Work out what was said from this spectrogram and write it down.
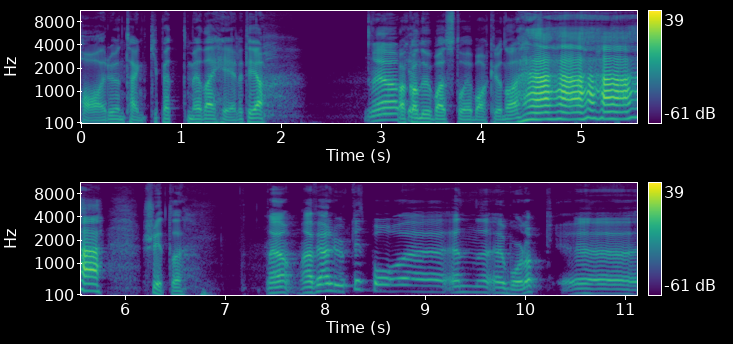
har du en tankypet med deg hele tida. Ja, Da kan du bare stå i bakgrunnen og skyte. Ja, for jeg har lurt litt på eh, en eh, Warlock eh,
